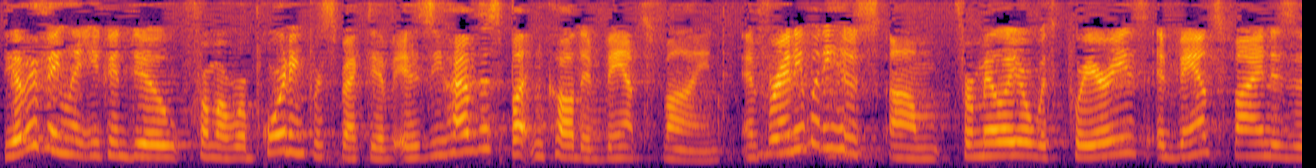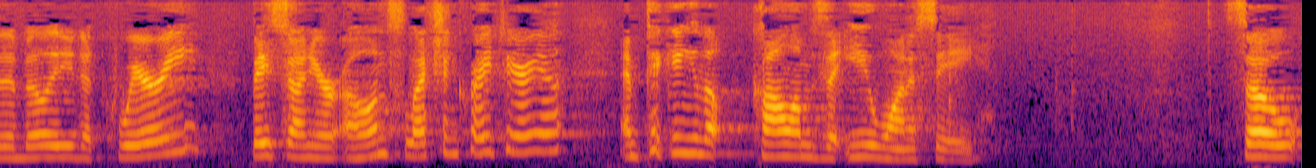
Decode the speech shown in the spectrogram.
The other thing that you can do from a reporting perspective is you have this button called Advanced Find. And for anybody who's um, familiar with queries, Advanced Find is the ability to query based on your own selection criteria and picking the columns that you want to see. So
